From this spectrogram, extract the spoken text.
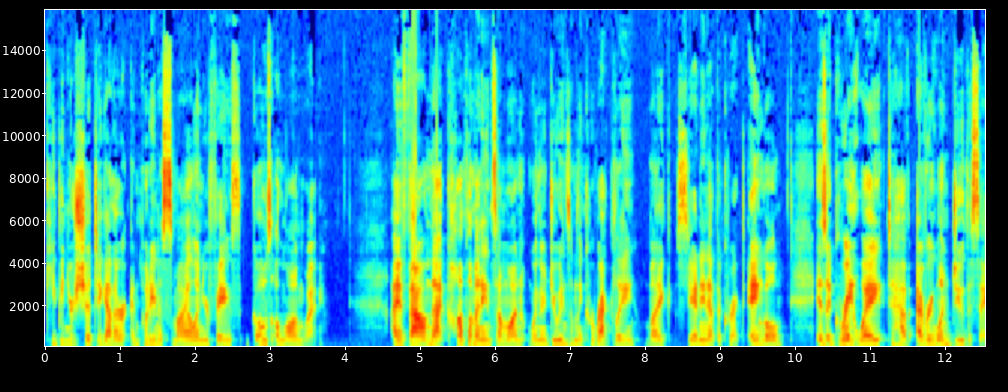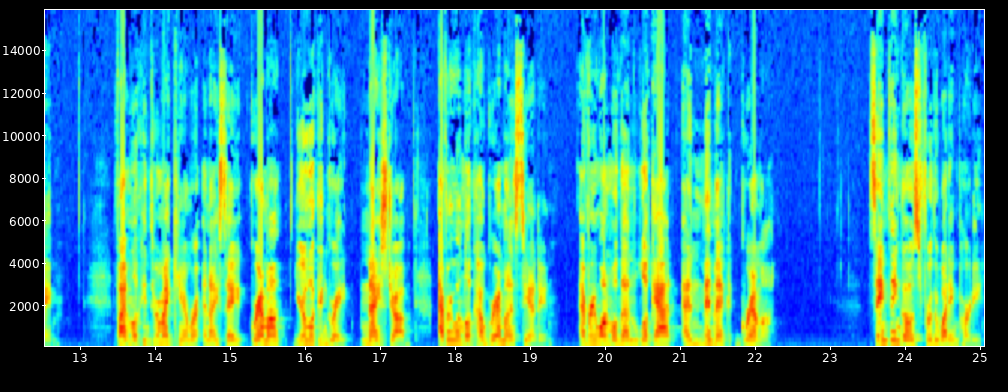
keeping your shit together, and putting a smile on your face goes a long way. I have found that complimenting someone when they're doing something correctly, like standing at the correct angle, is a great way to have everyone do the same. If I'm looking through my camera and I say, Grandma, you're looking great, nice job, everyone look how Grandma is standing. Everyone will then look at and mimic Grandma. Same thing goes for the wedding party.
